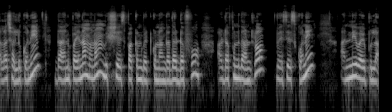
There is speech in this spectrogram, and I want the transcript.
అలా చల్లుకొని దానిపైన మనం మిక్స్ చేసి పక్కన పెట్టుకున్నాం కదా డఫ్ ఆ డఫ్ని దాంట్లో వేసేసుకొని అన్ని వైపులా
